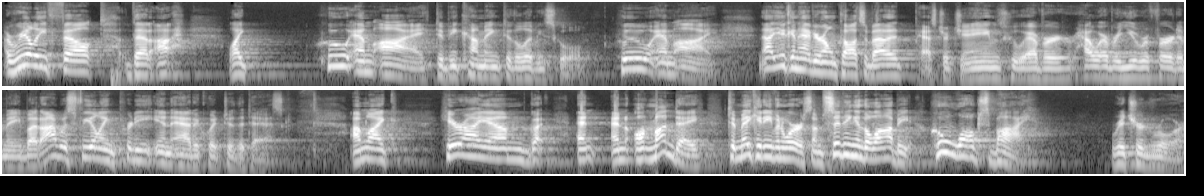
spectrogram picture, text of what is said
I really felt that I, like, who am I to be coming to the living school? Who am I? Now, you can have your own thoughts about it, Pastor James, whoever, however you refer to me, but I was feeling pretty inadequate to the task. I'm like, here I am, and, and on Monday, to make it even worse, I'm sitting in the lobby. Who walks by? Richard Rohr.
